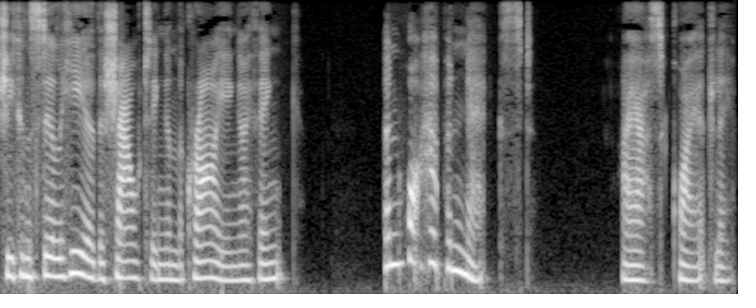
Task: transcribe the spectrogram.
She can still hear the shouting and the crying, I think. And what happened next? I ask quietly.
